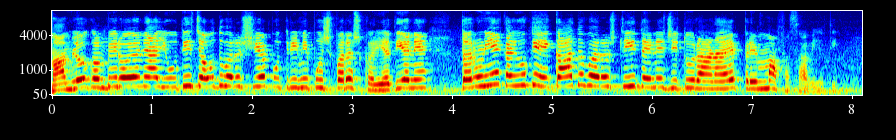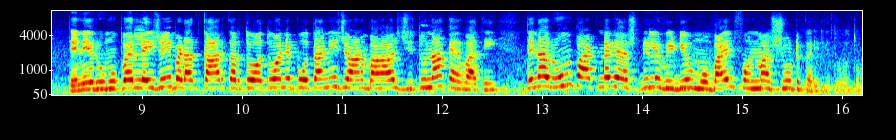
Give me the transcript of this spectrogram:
મામલો ગંભીર હોય અને આ યુવતી ચૌદ વર્ષીય પુત્રીની પૂછપરછ કરી હતી અને તરુણીએ કહ્યું કે એકાદ વર્ષથી તેને જીતુ રાણાએ પ્રેમમાં ફસાવી હતી. તેને રૂમ ઉપર લઈ જઈ બળાત્કાર કરતો હતો અને પોતાની જાણ બહાર જીતુના કહેવાથી તેના રૂમ પાર્ટનરે અશ્લીલ વીડિયો મોબાઈલ ફોનમાં શૂટ કરી લીધો હતો.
